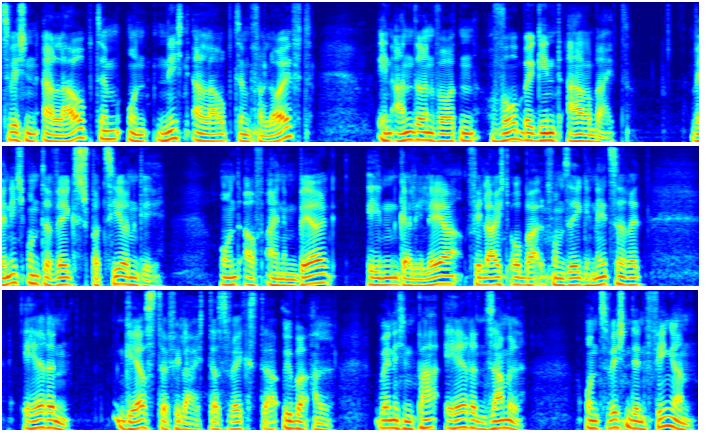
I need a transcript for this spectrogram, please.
zwischen Erlaubtem und Nicht-Erlaubtem verläuft, in anderen Worten, wo beginnt Arbeit? wenn ich unterwegs spazieren gehe und auf einem Berg in Galiläa, vielleicht oberhalb vom See Genezareth, Ähren, Gerste vielleicht, das wächst da überall. Wenn ich ein paar Ähren sammle und zwischen den Fingern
